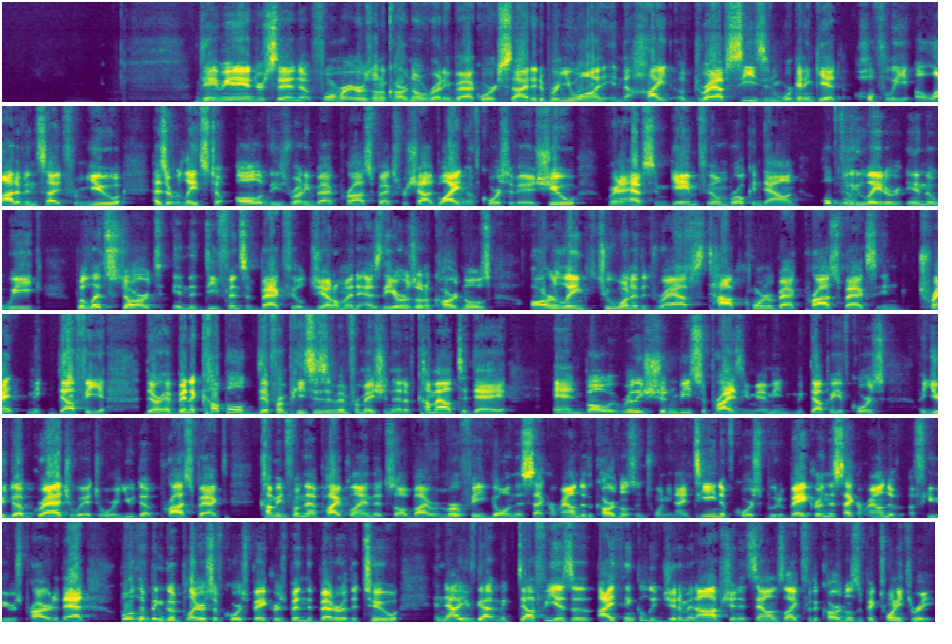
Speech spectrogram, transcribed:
Damien Anderson, former Arizona Cardinal running back. We're excited to bring you on in the height of draft season. We're going to get hopefully a lot of insight from you as it relates to all of these running back prospects. Rachaad White, yeah. of course, of ASU. We're going to have some game film broken down hopefully yeah. later in the week. But let's start in the defensive backfield, gentlemen, as the Arizona Cardinals are linked to one of the draft's top cornerback prospects in Trent McDuffie. There have been a couple different pieces of information that have come out today, and Bo, it really shouldn't be surprising. I mean, McDuffie, of course, a UW graduate or a UW prospect coming from that pipeline that saw Byron Murphy go in the second round of the Cardinals in 2019. Of course, Budda Baker in the second round of a few years prior to that. Both have been good players. Of course, Baker's been the better of the two. And now you've got McDuffie as a, I think, a legitimate option, it sounds like, for the Cardinals to pick 23.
